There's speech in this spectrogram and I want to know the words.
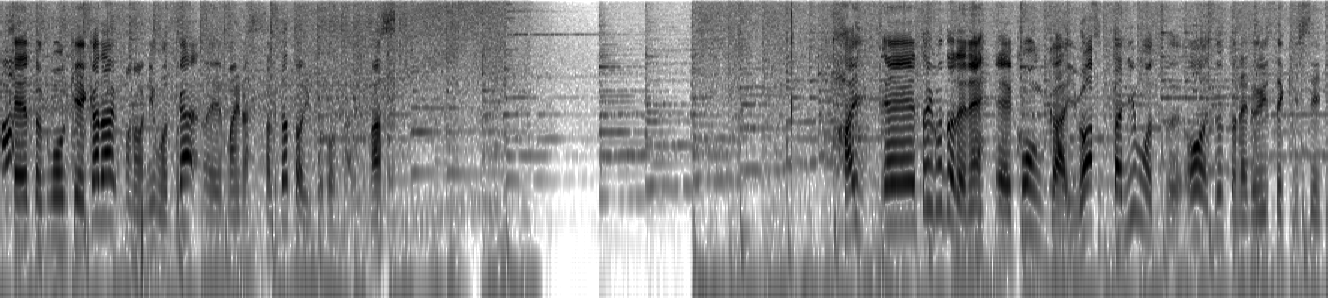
ます。えー、と合計からこの荷物が、えーマイナスされたということになりますはい、えーということでね、えー今回は釣った荷物をずっとね累積していって、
